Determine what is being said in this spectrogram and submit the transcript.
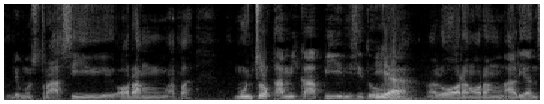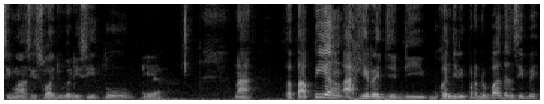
Demonstrasi orang apa? Muncul kami kapi di situ. Iya. Lalu orang-orang aliansi mahasiswa juga di situ. Iya. Nah, tetapi yang akhirnya jadi bukan jadi perdebatan sih, Be.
